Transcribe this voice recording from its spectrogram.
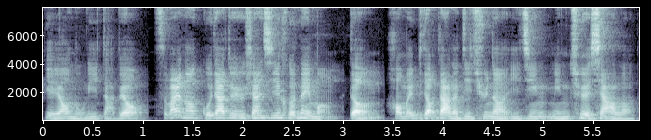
也要努力达标。此外呢，国家对于山西和内蒙等耗煤比较大的地区呢，已经明确下了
